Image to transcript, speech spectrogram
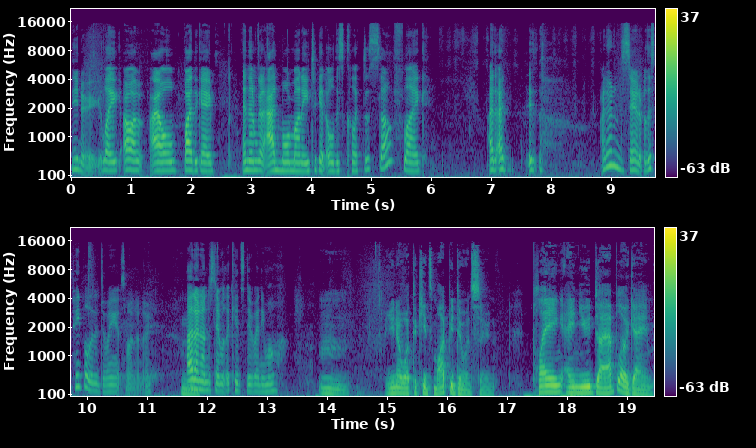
you know, like, oh, I'll buy the game and then I'm going to add more money to get all this collector's stuff. Like, I, I, it, I don't understand it, but there's people that are doing it, so I don't know. Hmm. I don't understand what the kids do anymore. You know what the kids might be doing soon? Playing a new Diablo game.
